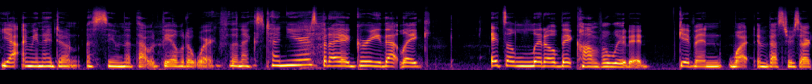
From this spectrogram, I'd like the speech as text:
Yeah, I mean, I don't assume that that would be able to work for the next 10 years, but I agree that, like, it's a little bit convoluted given what investors are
